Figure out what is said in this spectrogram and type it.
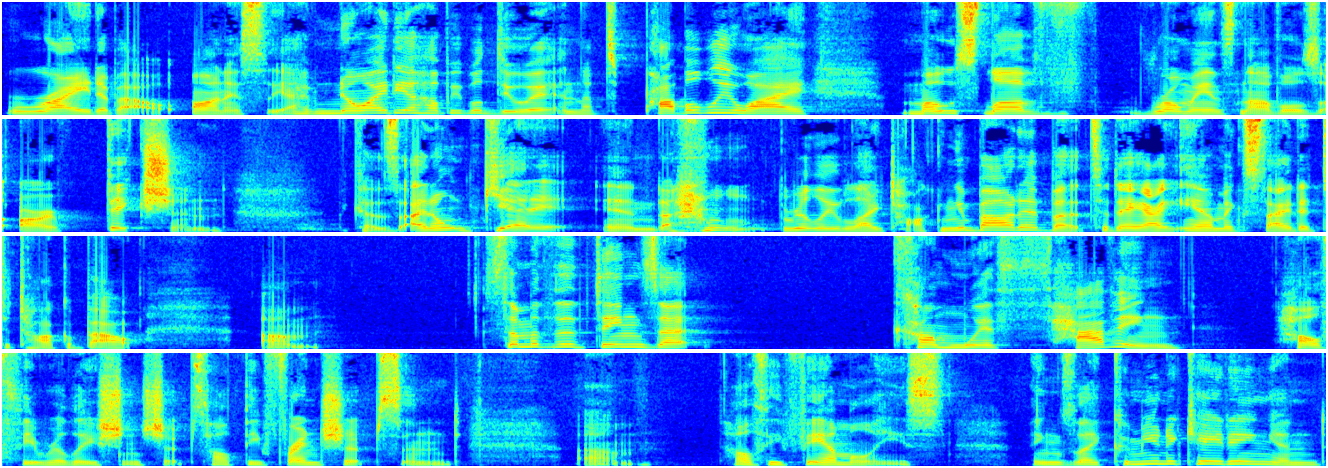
write about, honestly. I have no idea how people do it, and that's probably why most love romance novels are fiction because I don't get it and I don't really like talking about it. But today I am excited to talk about um, some of the things that come with having healthy relationships, healthy friendships, and um, healthy families things like communicating and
